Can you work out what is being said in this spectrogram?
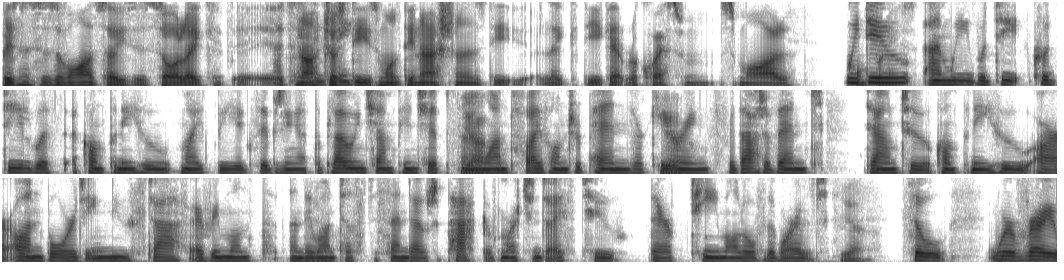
businesses of all sizes? So, like, it's not just these multinationals. Do you, like, do you get requests from small? We do, and we would de- could deal with a company who might be exhibiting at the ploughing championships and Yeah. want 500 pens or Yeah. keyrings for that event, down to a company who are onboarding new staff every month and they Yeah. want us to send out a pack of merchandise to their team all over the world. Yeah. So we're very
